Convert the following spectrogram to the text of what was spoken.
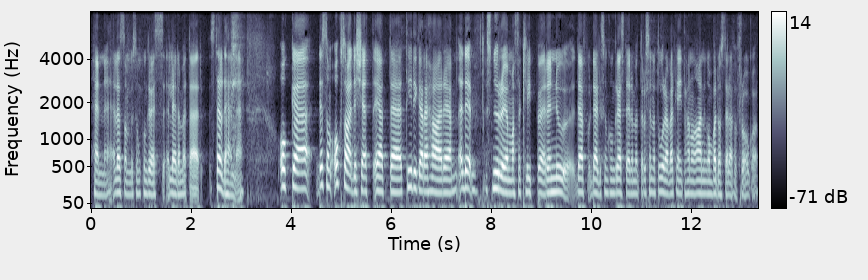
henne, eller som, som kongressledamöter ställde henne. Och eh, det som också hade skett är att eh, tidigare har, eh, det snurrar ju en massa klipp eh, nu, där, där liksom kongressledamöter och senatorer verkar inte ha någon aning om vad de ställer för frågor.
